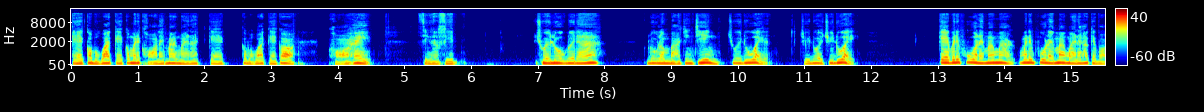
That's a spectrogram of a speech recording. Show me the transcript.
แกก็บอกว่าแกก็ไม่ได้ขออะไรมากมายนะ แกก็บอกว่าแกก็ขอให้สิ่งศักดิ์สิทธิ์ช่วยลูกด้วยนะ ลูกลำบากจริง ๆ ช่วยด้วย ช่วยด้วยช่วยด้วย แกไม่ได้พูดอะไรมากๆไม่ได้พูดอะไรมากมายนะครับ แกบอก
